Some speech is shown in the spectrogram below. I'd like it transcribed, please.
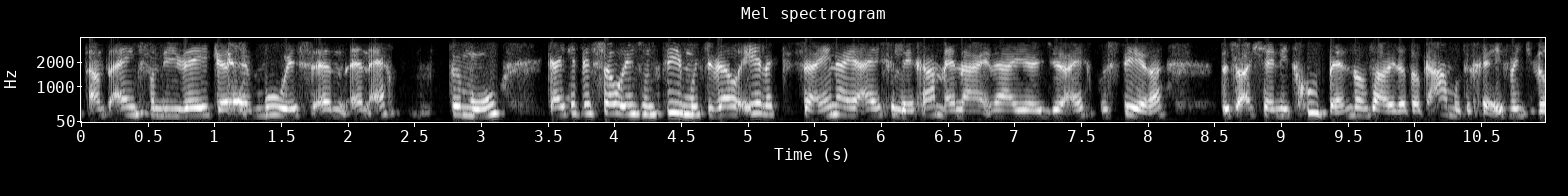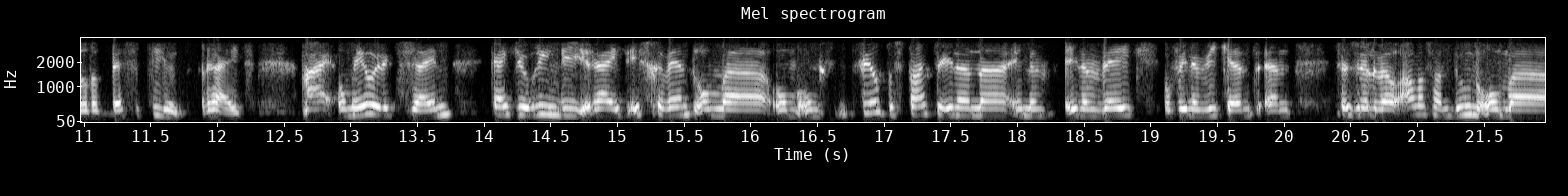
aan het eind van die weken moe is en, en echt te moe. Kijk, het is zo, in zo'n team moet je wel eerlijk zijn naar je eigen lichaam en naar, naar je, je eigen presteren. Dus als jij niet goed bent, dan zou je dat ook aan moeten geven, want je wil dat het beste team rijdt. Maar om heel eerlijk te zijn, kijk, Jorien die rijdt, is gewend om, uh, om, om veel te starten in een, uh, in, een, in een week of in een weekend. En ze zullen wel alles aan doen om, uh,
